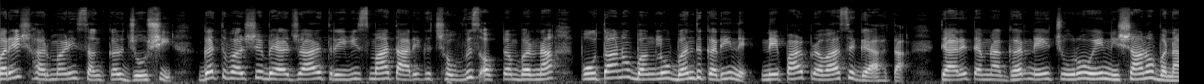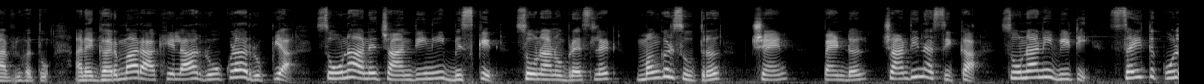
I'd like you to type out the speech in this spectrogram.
પરેશ હરમણી શંકર જોશી ગત વર્ષે બે હજાર ત્રેવીસમાં તારીખ છવ્વીસ ઓક્ટોબરના પોતાનો બંગલો બંધ કરીને નેપાળ પ્રવાસે ગયા હતા. ત્યારે તેમના ઘરને ચોરોએ નિશાનો બનાવ્યું હતું અને ઘરમાં રાખેલા રોકડા રૂપિયા, સોના અને ચાંદીની બિસ્કિટ, સોનાનું બ્રેસલેટ, મંગળસૂત્ર, ચેન, પેન્ડલ, ચાંદીના સિક્કા, સોનાની વીંટી સહિત કુલ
